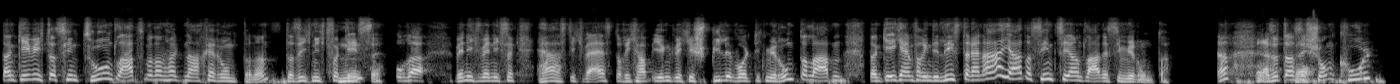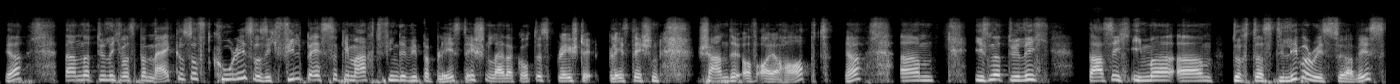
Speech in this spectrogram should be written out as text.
dann gebe ich das hinzu und lade es mir dann halt nachher runter, ne? dass ich nicht vergesse. Hm. Oder wenn ich, wenn ich sage, ja, ich weiß doch, ich habe irgendwelche Spiele, wollte ich mir runterladen, dann gehe ich einfach in die Liste rein, ah ja, da sind sie ja und lade sie mir runter. Ja? ja also das ja. ist schon cool. Ja? Dann natürlich, was bei Microsoft cool ist, was ich viel besser gemacht finde wie bei PlayStation, leider Gottes PlayStation Schande auf euer Haupt, ja? Ähm, ist natürlich, dass ich immer ähm, durch das Delivery Service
